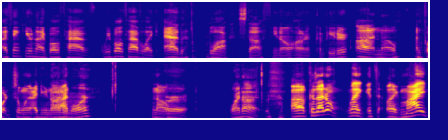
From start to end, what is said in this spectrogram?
I think you and I both have we both have like ad block stuff, you know, on our computer. Uh, no. Unfortunately, I do Not not. anymore? No. Or why not? Uh, cause I don't like it's like my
